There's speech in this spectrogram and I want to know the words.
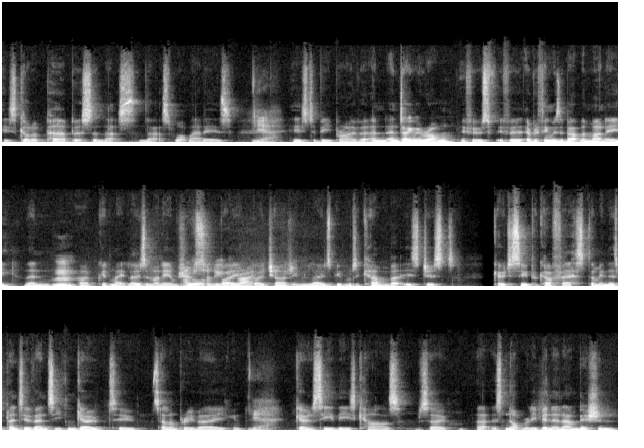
it's got a purpose, and that's that's what that is Yeah. is to be private. And and don't get me wrong, if it was if everything was about the money, then hmm. I could make loads of money. I'm sure Absolutely by right. by charging loads of people to come. But it's just go to Supercar Fest. I mean, there's plenty of events you can go to. Salon Privé, you can Yeah. go and see these cars. So it's not really been an ambition.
